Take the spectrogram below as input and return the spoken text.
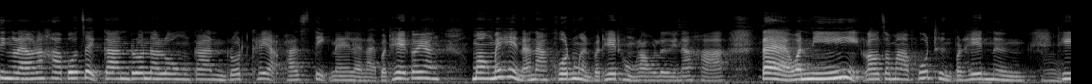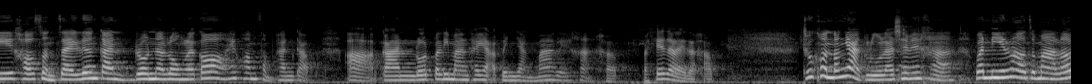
ริง ๆ แล้วนะคะ project การรณรงค์การลดขยะพลาสติกในหลาย ๆ ประเทศก็ยังมองไม่เห็นอนาคตเหมือนประเทศของเราเลยนะคะ แต่วันนี้เราจะมาพูดถึงประเทศหนึ่งที่เขาสนใจเรื่องการรณรงค์แล้วก็ให้ความสำคัญกับอ่าการลดปริมาณขยะเป็นอย่างมากเลยค่ะครับ ประเทศอะไรนะครับ ทุกคนต้องอยากรู้แล้วใช่ไหมคะ วันนี้เราจะมาเล่า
